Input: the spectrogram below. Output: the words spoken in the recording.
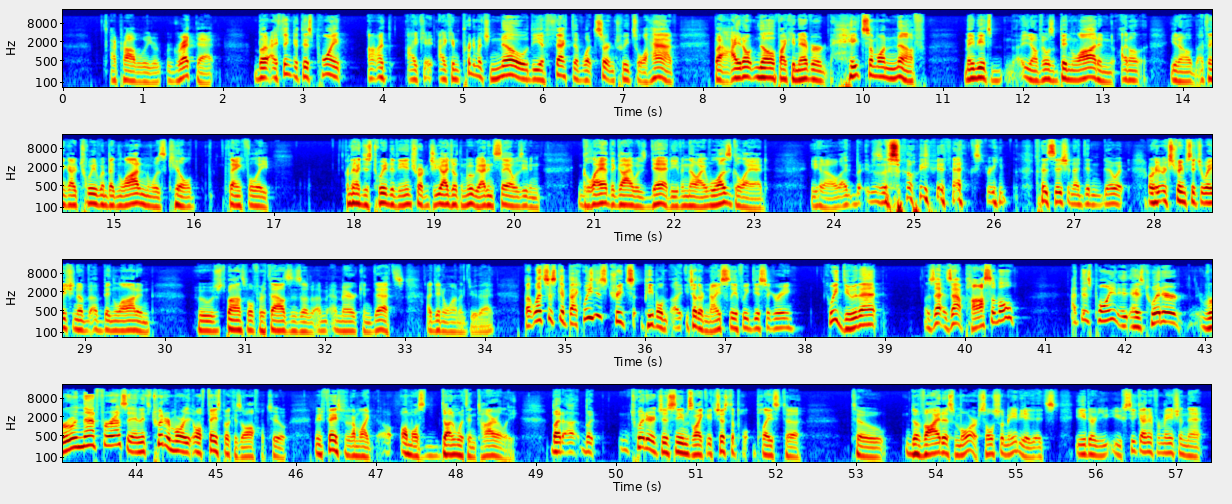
I probably regret that. But I think at this point, I, I, can, I can pretty much know the effect of what certain tweets will have. But I don't know if I can ever hate someone enough. Maybe it's, you know, if it was bin Laden, I don't, you know, I think I tweeted when bin Laden was killed, thankfully. And then I just tweeted the intro to G.I. Joe the movie. I didn't say I was even glad the guy was dead, even though I was glad. You know, I, but it was so even that extreme position, I didn't do it, or extreme situation of, of Bin Laden, who was responsible for thousands of American deaths. I didn't want to do that. But let's just get back. We just treat people uh, each other nicely if we disagree. Can we do that? Is that is that possible? At this point, has Twitter ruined that for us? And it's Twitter more. Well, Facebook is awful too. I mean, Facebook, I'm like almost done with entirely. But uh, but Twitter just seems like it's just a pl- place to to divide us more. Social media, it's either you, you seek out information that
